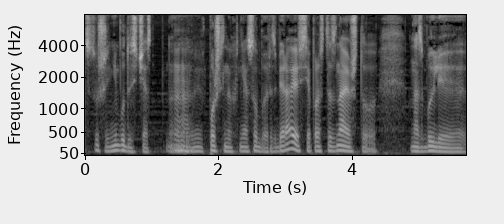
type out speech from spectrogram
слушай, не буду сейчас э, Мгм. в пошлинах не особо разбираюсь. Я просто знаю, что у нас были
